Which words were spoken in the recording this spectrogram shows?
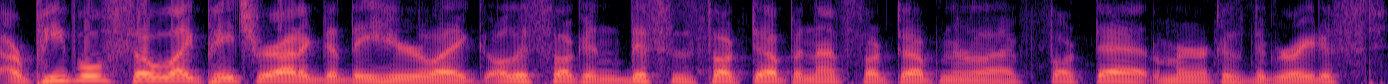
are people so like patriotic that they hear like, oh, this fucking, this is fucked up and that's fucked up, and they're like, fuck that, America's the greatest.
